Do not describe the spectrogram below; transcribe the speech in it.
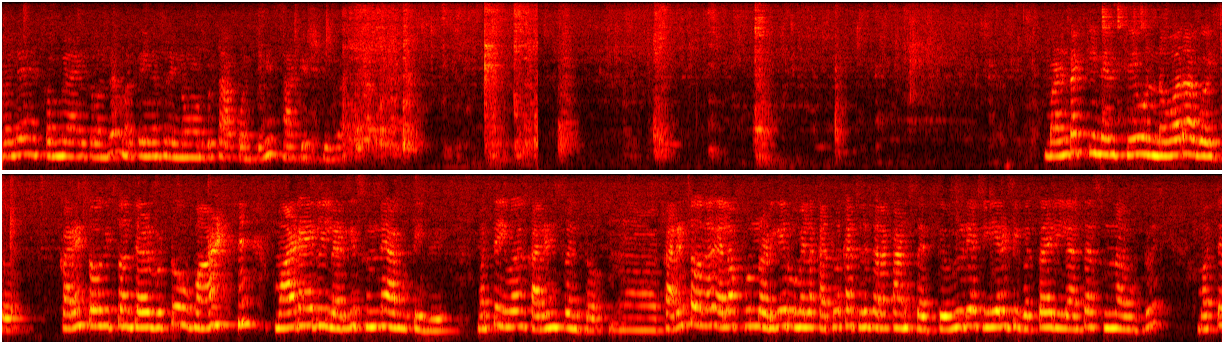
ಆಮೇಲೆ ಕಮ್ಮಿ ಆಯಿತು ಅಂದರೆ ಮತ್ತೆ ಇನ್ನೊಂದ್ಸರಿ ನೋಡ್ಬಿಟ್ಟು ಸಾಕಿಷ್ಟು ಈಗ. ಮಂಡಕ್ಕಿ ನೆನೆಸಿ ಒನ್ ಅವರ್ ಆಗೋಯ್ತು. ಕರೆಂಟ್ ಹೋಗಿತ್ತು ಅಂತ ಹೇಳ್ಬಿಟ್ಟು ಮಾಡಿ ಇರಲಿಲ್ಲ, ಅಡುಗೆ ಸುಮ್ಮನೆ ಆಗ್ಬಿಟ್ಟಿದ್ವಿ. ಮತ್ತೆ ಇವಾಗ ಕರೆಂಟ್ ಬಂತು. ಕರೆಂಟ್ ಹೋದಾಗ ಎಲ್ಲ ಫುಲ್ ಅಡುಗೆ ರೂಮ್ ಎಲ್ಲ ಕತ್ಲು ಕತ್ಲೆ ಥರ ಕಾಣಿಸ್ತಾ ಇತ್ತು. ವಿಡಿಯೋ ಕ್ಲಿಯರಿಟಿ ಬರ್ತಾ ಇರಲಿಲ್ಲ ಅಂತ ಸುಮ್ಮನೆ ಆಗ್ಬಿಟ್ವಿ. ಮತ್ತೆ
